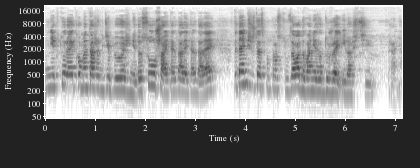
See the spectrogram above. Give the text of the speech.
niektóre komentarze, gdzie były, że nie dosusza i tak dalej, i tak dalej, wydaje mi się, że to jest po prostu załadowanie za dużej ilości prania.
